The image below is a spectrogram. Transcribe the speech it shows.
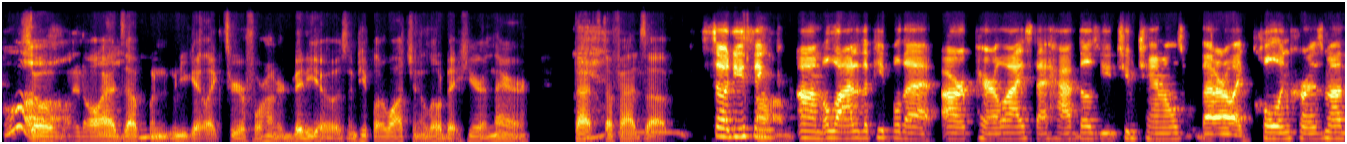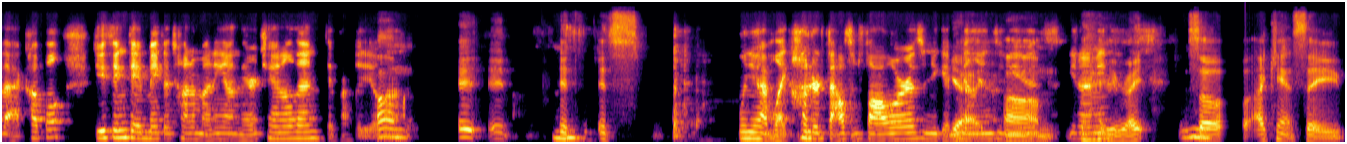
Cool. so when it all adds up when, when you get like three or four hundred videos and people are watching a little bit here and there that stuff adds up So do you think Um, um, a lot of the people that are paralyzed that have those YouTube channels that are like Cole and Charisma, that couple, do you think they'd make a ton of money on their channel then? They probably do. um it it it's it's when you have like hundred thousand followers and you get Yeah, millions of views. um, you know what I mean? right Mhm. so i can't say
